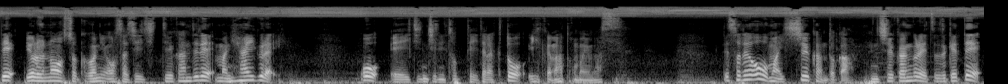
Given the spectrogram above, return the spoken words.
で、夜の食後に大さじ1っていう感じで、まあ、2杯ぐらいを、えー、1日にとっていただくといいかなと思います。で、それを、まあ、1週間とか2週間ぐらい続けて、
